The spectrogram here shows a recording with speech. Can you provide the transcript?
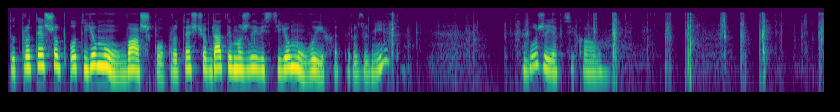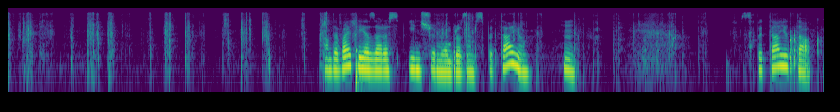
Тут про те, щоб от йому важко, про те, щоб дати можливість йому виїхати, розумієте? Боже, як цікаво. А давайте я зараз іншим образом спитаю. Хм. Спитаю так,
